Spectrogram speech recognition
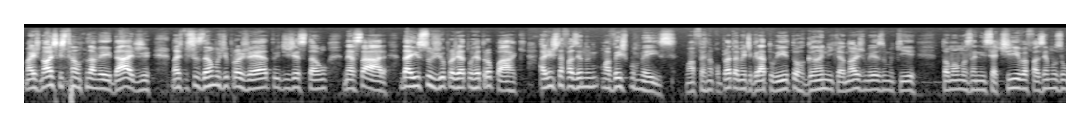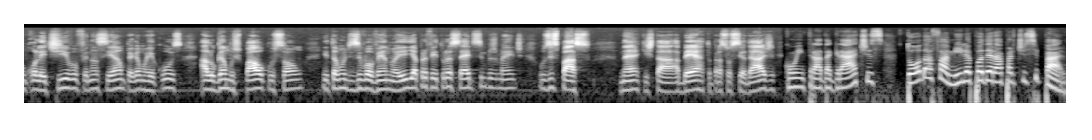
mas nós que estamos na meia idade, nós precisamos de projeto e de gestão nessa área. Daí surgiu o projeto Retropark. A gente está fazendo uma vez por mês, uma festa completamente gratuita, orgânica, nós mesmos mesmo que tomamos a iniciativa, fazemos um coletivo, financiamos, pegamos recursos, alugamos palco, som e estamos desenvolvendo aí. E a prefeitura cede simplesmente os espaços. Né, que está aberto para a sociedade. Com entrada grátis, toda a família poderá participar.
